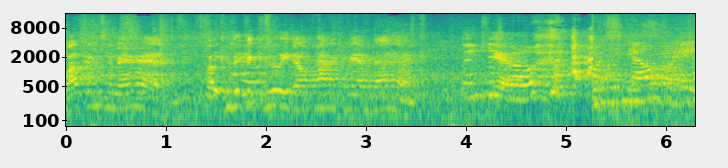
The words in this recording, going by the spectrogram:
Welcome to Merritt. Welcome to Kekuli. Don't panic, we have Bannock. Thank you. Yeah,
